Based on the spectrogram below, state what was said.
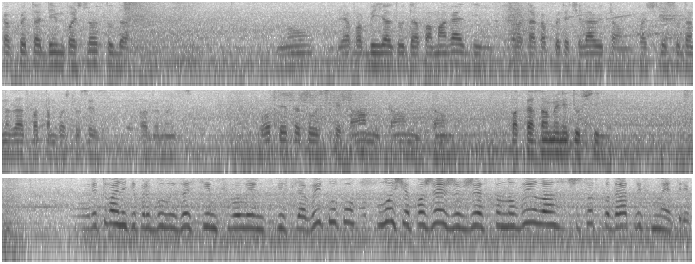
Какой-то дым пошло туда. Ну, я побежал туда помогать им. Что-то какой-то человек там. Пошли сюда назад, потом пошло все огонь. Вот эта точка, там, и там, и там. Пока сами не тушили. Рятувальники прибули за 7 хвилин після виклику. Площа пожежі вже становила 600 квадратних метрів.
